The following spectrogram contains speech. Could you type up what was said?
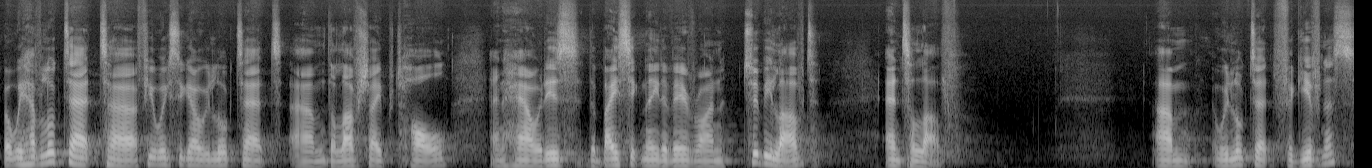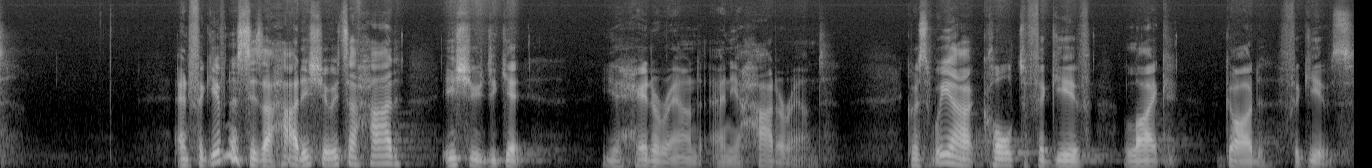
But we have looked at, uh, a few weeks ago, we looked at um, the love shaped hole and how it is the basic need of everyone to be loved and to love. Um, we looked at forgiveness. And forgiveness is a hard issue. It's a hard issue to get your head around and your heart around. Because we are called to forgive like God forgives.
